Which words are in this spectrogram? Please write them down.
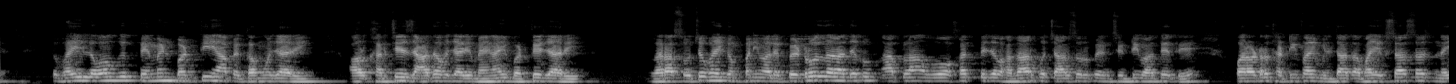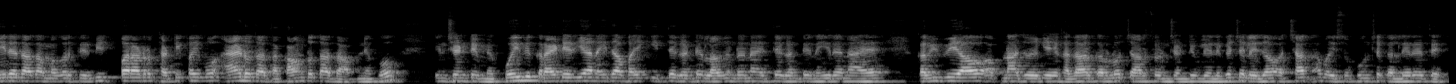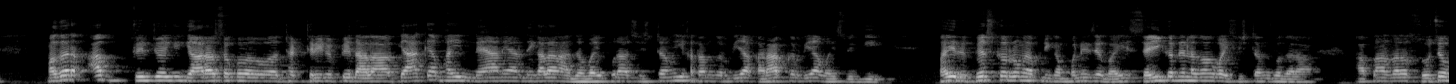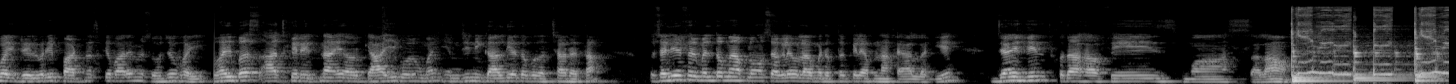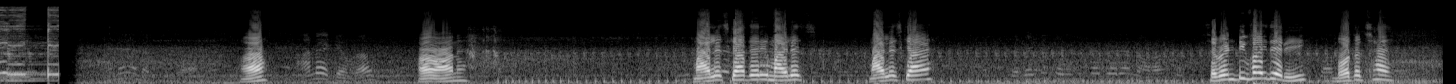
तो भाई, लोगों की पेमेंट बढ़ती यहाँ पे, कम हो जा रही और खर्चे ज़्यादा हो जा रही, महँगाई बढ़ते जा रही। ज़रा सोचो भाई कंपनी वाले पेट्रोल ज़रा देखो, आप वो वक्त पे जब हज़ार को चार सौ रुपये इंसेंटिव आते थे पर ऑर्डर थर्टी फाइव मिलता था। भाई एक्स्ट्रा सर्च नहीं रहता था, मगर फिर भी पर ऑर्डर थर्टी फाइव वो ऐड होता था काउंट होता था अपने को इंसेंटिव में। कोई भी क्राइटेरिया नहीं था भाई कि इतने घंटे लॉग इन रहना है, इतने घंटे नहीं रहना है। कभी भी आओ, अपना जो है कि एक हज़ार कर लो, चार सौ इंसेंटिव ले लेके चले जाओ। अच्छा था भाई, सुकून से कर ले रहे थे। मगर अब फिर जो है कि ग्यारह सौ को थ्री फिफ्टी डाला। क्या क्या भाई नया नया निकाला ना जो भाई पूरा सिस्टम ही खत्म कर दिया, खराब कर दिया भाई स्विगी भाई रिक्वेस्ट कर रहा हूँ मैं अपनी कंपनी से, भाई सही करने लगा भाई सिस्टम को ज़रा। अपना ज़रा सोचो भाई डिलीवरी पार्टनर्स के बारे में सोचो भाई। भाई बस आज के लिए इतना ही और क्या ही बोलूँ मैं एमजी निकाल दिया तो बहुत अच्छा रहता। तो चलिए फिर मिलता हूँ मैं आप लोगों से अगले व्लॉग में तब तक के लिए अपना ख्याल रखिए। जय हिंद खुदा हाफिज माँ सलाम हाँ? आना है कैमरा हाँ आने। माइलेज क्या दे रही? माइलेज माइलेज क्या है? सेवेंटी फाइव दे रही? बहुत अच्छा है।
